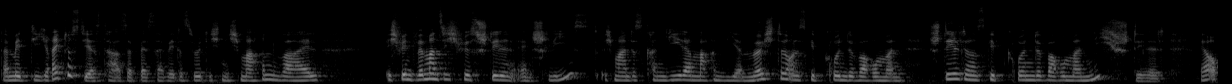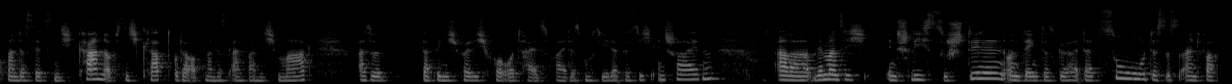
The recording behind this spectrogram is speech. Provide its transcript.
damit die Rektusdiastase besser wird? Das würde ich nicht machen, weil ich finde, wenn man sich fürs Stillen entschließt, ich meine, das kann jeder machen, wie er möchte und es gibt Gründe, warum man stillt und es gibt Gründe, warum man nicht stillt. Ja, ob man das jetzt nicht kann, ob es nicht klappt oder ob man das einfach nicht mag. Also da bin ich völlig vorurteilsfrei. Das muss jeder für sich entscheiden. Aber wenn man sich entschließt zu stillen und denkt, das gehört dazu, das ist einfach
